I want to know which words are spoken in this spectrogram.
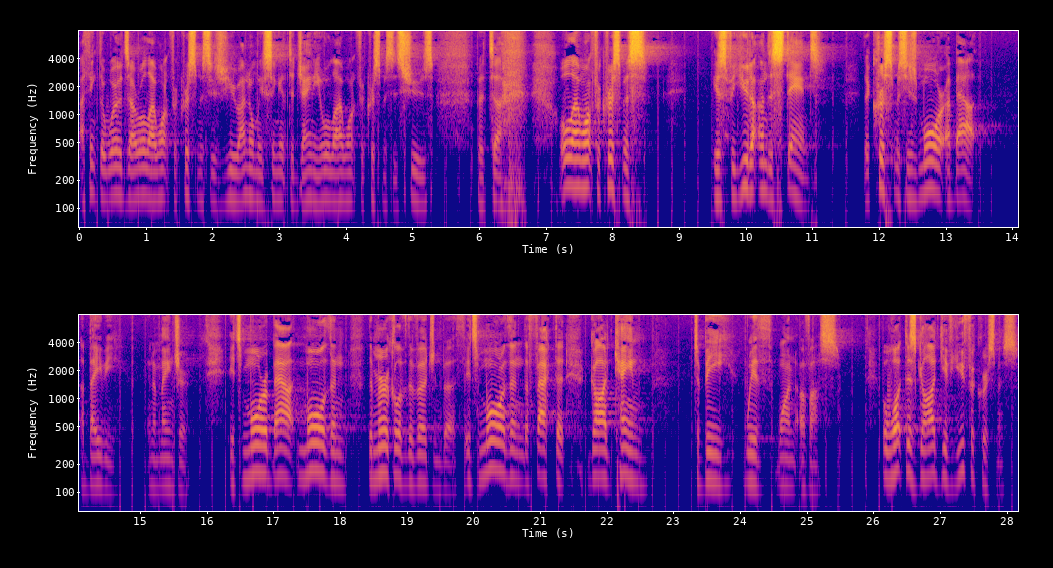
I think the words are All I Want for Christmas is You. I normally sing it to Janie, All I Want for Christmas is Shoes. But uh, all I want for Christmas is for you to understand that Christmas is more about a baby in a manger. It's more about more than the miracle of the virgin birth. It's more than the fact that God came to be with one of us. But what does God give you for Christmas?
